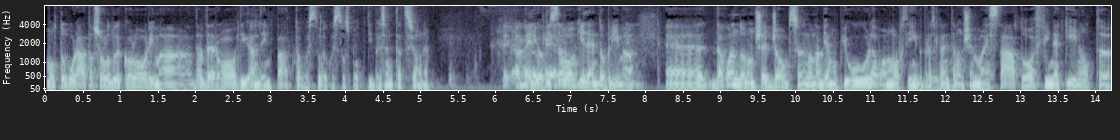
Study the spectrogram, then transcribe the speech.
Molto curato, solo due colori, ma davvero di grande impatto questo, questo spot di presentazione. Elio, ti stavo chiedendo prima, eh, da quando non c'è Jobs non abbiamo più la One More Thing, praticamente non c'è mai stato a fine keynote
